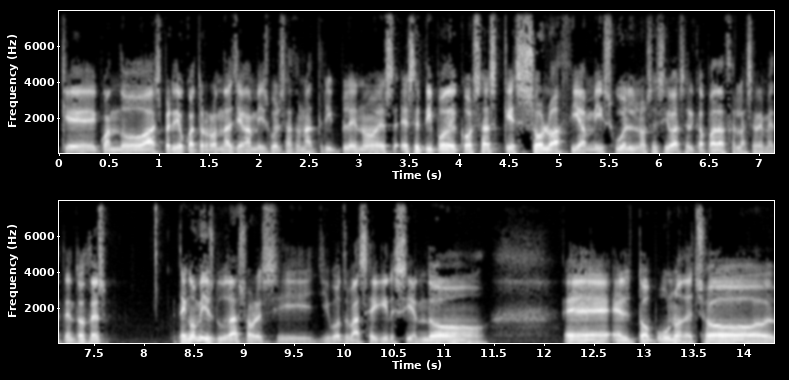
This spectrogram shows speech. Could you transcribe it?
que cuando has perdido cuatro rondas llega Mixwell se hace una triple, ¿no? Es ese tipo de cosas que solo hacía Mixwell, no sé si va a ser capaz de hacerlas en MT. Entonces, tengo mis dudas sobre si G-Bots va a seguir siendo eh, el top 1. De hecho,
